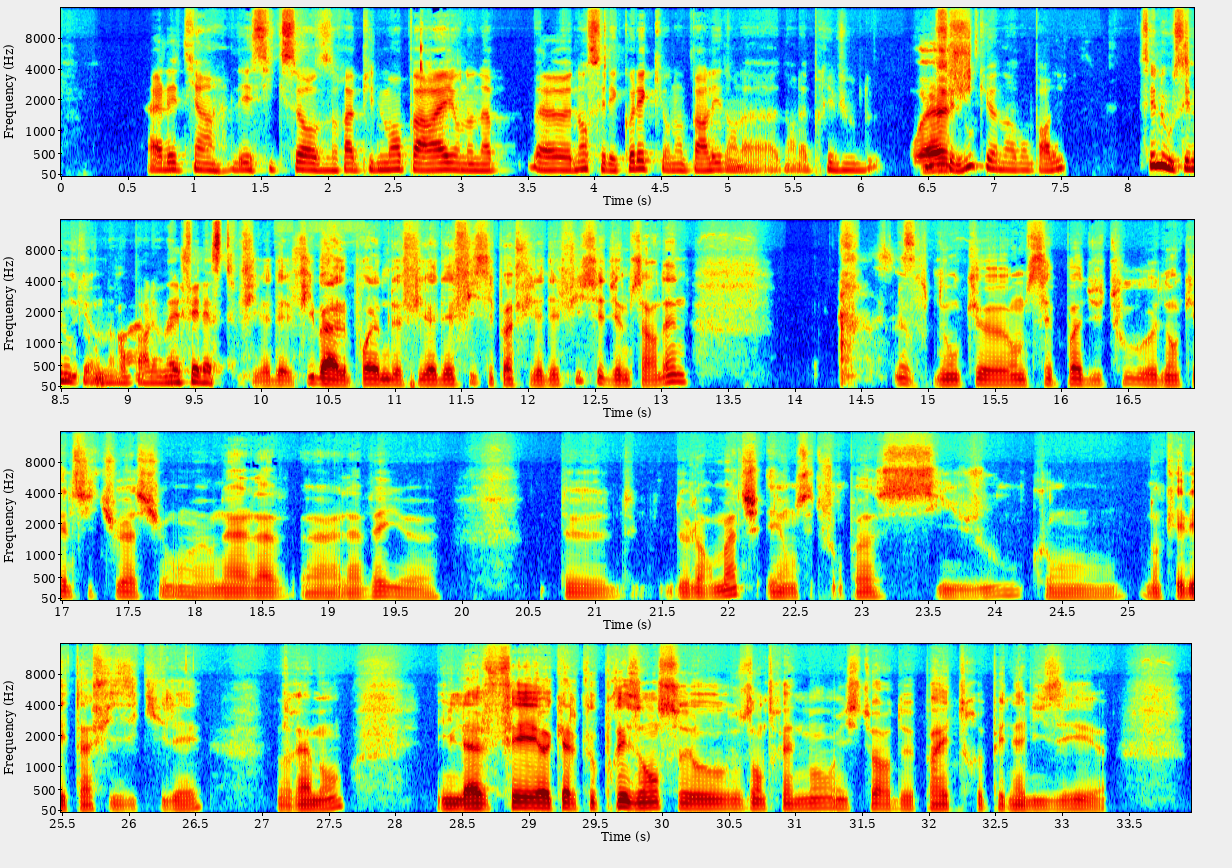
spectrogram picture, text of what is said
Allez, tiens, les Sixers, rapidement, pareil, on en a heu, non, c'est les collègues qui en ont parlé dans la dans la preview de Ouais, c'est nous qui en avons parlé? C'est nous, c'est nous nous qui en avons parlé, on avait fait l'Est. Philadelphie, bah, le problème de Philadelphie, c'est pas Philadelphie, c'est James Harden. Donc heu, on ne sait pas du tout, heu, dans quelle situation, on est à la à la veille, de de de leur match et on sait toujours pas s'il joue, quand dans quel état physique il est, vraiment. Il a fait, quelques présences, aux entraînements, histoire de pas être pénalisé, heu,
